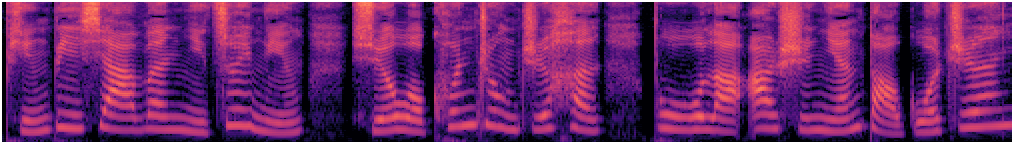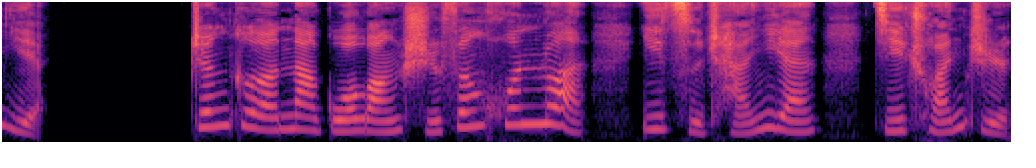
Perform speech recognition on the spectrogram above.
凭陛下问你罪名，学我昆仲之恨，不污了二十年保国之恩也。”真个那国王十分混乱，依此谗言，即传旨，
